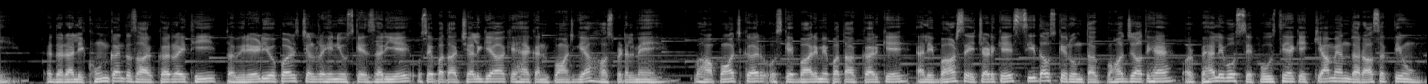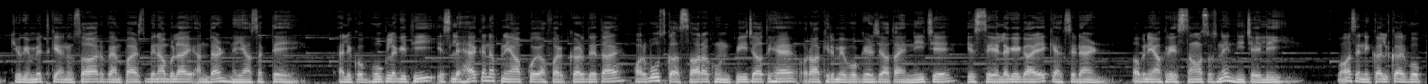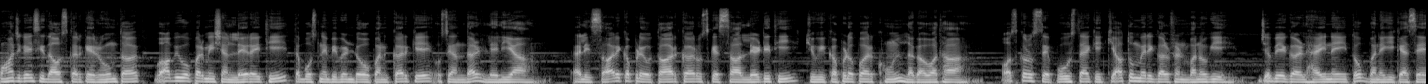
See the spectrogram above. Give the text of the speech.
इधर अली खून का इंतज़ार कर रही थी, तभी रेडियो पर चल रही न्यूज़ के ज़रिए उसे पता चल गया कि हैकन पहुँच गया हॉस्पिटल में। वहाँ पहुंचकर उसके बारे में पता करके अली बाहर से चढ़ के सीधा उसके रूम तक पहुँच जाती है और पहले वो उससे पूछती है कि क्या मैं अंदर आ सकती हूँ, क्योंकि मिथ के अनुसार वैम्पायर्स बिना बुलाए अंदर नहीं आ सकते। एली को भूख लगी थी, इसलिए हैकन अपने आप को ऑफ़र कर देता है और वो उसका सारा खून पी जाती है और आखिर में वो गिर जाता है नीचे, इससे लगेगा एक एक्सीडेंट अपनी आखिरी सांस उसने नीचे ली। वहाँ से निकलकर वो पहुँच गई सीधा ऑस्कर के रूम तक। वहाँ भी वो परमिशन ले रही थी, तब उसने भी विंडो ओपन करके उसे अंदर ले लिया। एली सारे कपड़े उतार कर उसके साथ लेटी थी, क्योंकि कपड़ों पर खून लगा हुआ था। ऑस्कर उससे पूछता है कि क्या तुम मेरी गर्लफ्रेंड बनोगी? जब ये गर्ल है ही नहीं तो बनेगी कैसे?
